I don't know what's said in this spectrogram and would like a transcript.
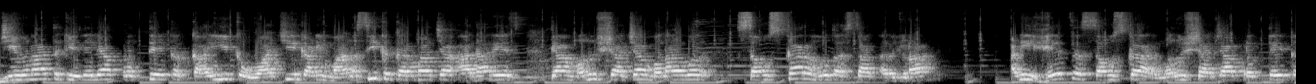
जीवनात केलेल्या प्रत्येक कायिक वाचिक आणि मानसिक कर्माच्या आधारेच त्या मनुष्याच्या मनावर संस्कार होत असतात अर्जुना. आणि हेच संस्कार मनुष्याच्या प्रत्येक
